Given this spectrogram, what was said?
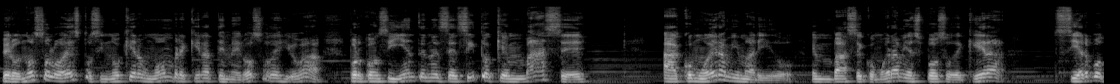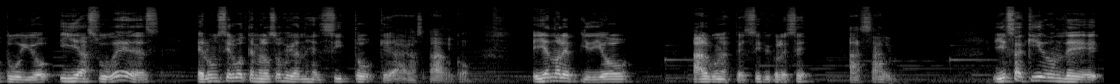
Pero no solo esto, sino que era un hombre que era temeroso de Jehová. Por consiguiente, necesito que en base a cómo era mi marido, en base a cómo era mi esposo, de que era siervo tuyo y a su vez era un siervo temeroso de Jehová, necesito que hagas algo. Ella no le pidió algo en específico, le dice, haz algo. Y es aquí donde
